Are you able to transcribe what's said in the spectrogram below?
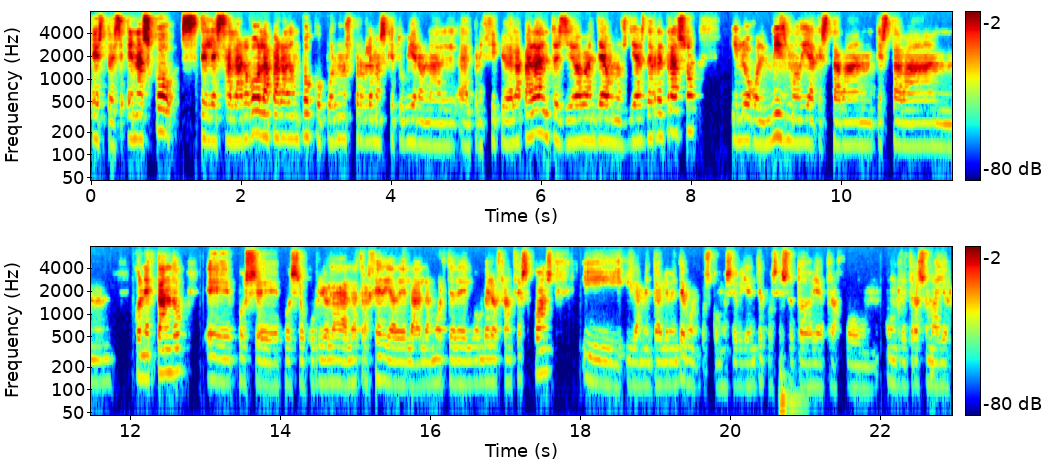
esto es, en Asco se les alargó la parada un poco por unos problemas que tuvieron al, al principio de la parada, entonces llevaban ya unos días de retraso y luego el mismo día que estaban, que estaban conectando, eh, pues, eh, pues ocurrió la, tragedia de la, muerte del bombero francés Pons y, lamentablemente, bueno, pues como es evidente, pues eso todavía trajo un, retraso mayor.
